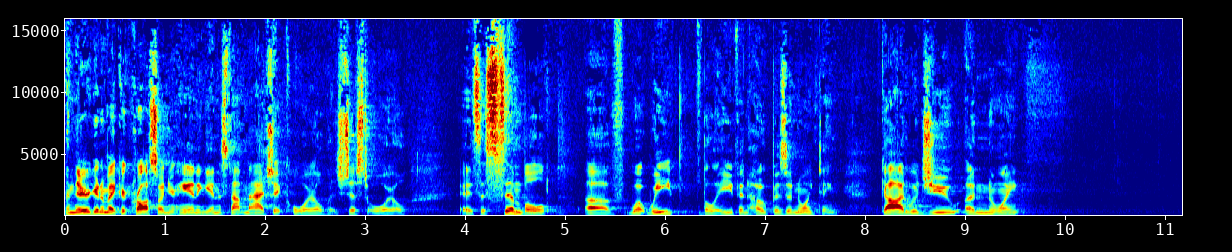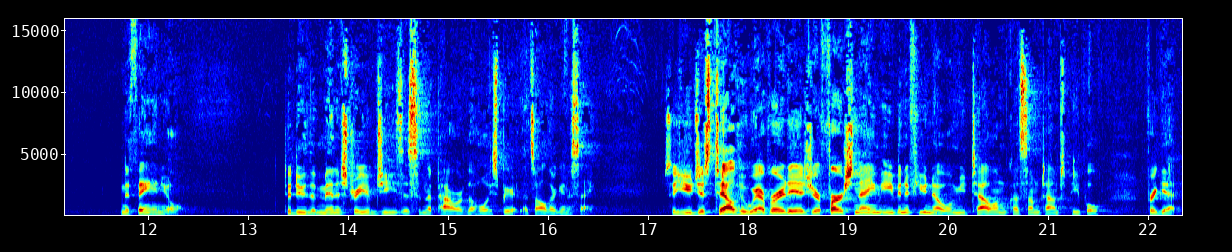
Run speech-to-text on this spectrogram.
And they're going to make a cross on your hand again. It's not magic oil, it's just oil. It's a symbol of what we believe and hope is anointing. God, would you anoint Nathaniel? To do the ministry of Jesus in the power of the Holy Spirit. That's all they're going to say. So you just tell whoever it is your first name, even if you know them, you tell them because sometimes people forget.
